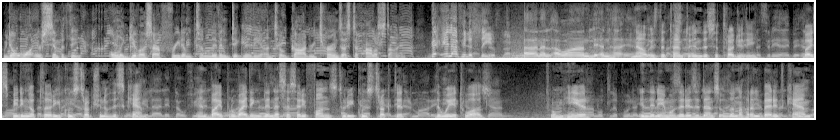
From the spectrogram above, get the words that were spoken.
We don't want your sympathy. Only give us our freedom to live in dignity until God returns us to Palestine. Now is the time to end this tragedy by speeding up the reconstruction of this camp and by providing the necessary funds to reconstruct it the way it was. From here, in the name of the residents of the Nahr al-Bared camp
